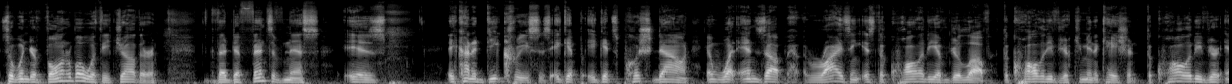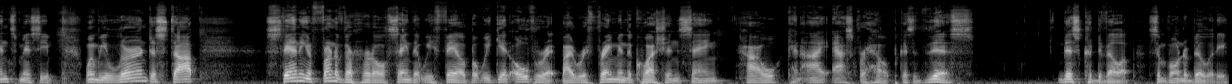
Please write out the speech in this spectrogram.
So when you're vulnerable with each other other, the defensiveness is it kind of decreases. It get it gets pushed down, and what ends up rising is the quality of your love, the quality of your communication, the quality of your intimacy. When we learn to stop standing in front of the hurdle saying that we failed, but we get over it by reframing the question saying, How can I ask for help? Because this this could develop some vulnerability.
